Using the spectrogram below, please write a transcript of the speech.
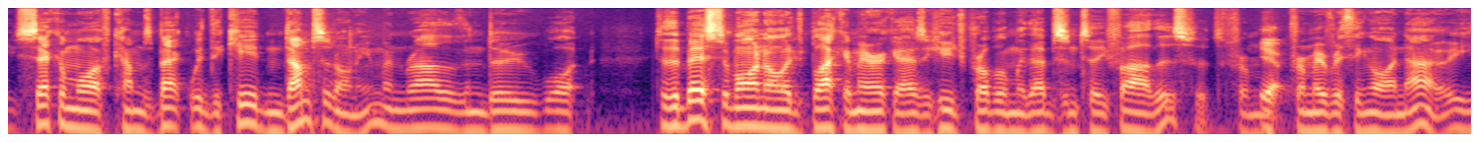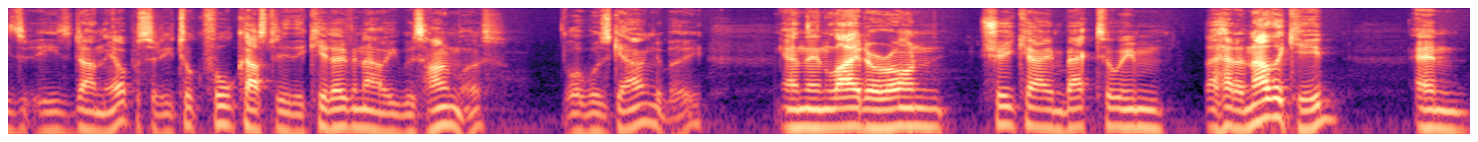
his second wife comes back with the kid and dumps it on him, and rather than do what, to the best of my knowledge, Black America has a huge problem with absentee fathers. From Yeah. from everything I know, he's he's done the opposite. He took full custody of the kid, even though he was homeless or was going to be, and then later on, she came back to him. They had another kid, and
